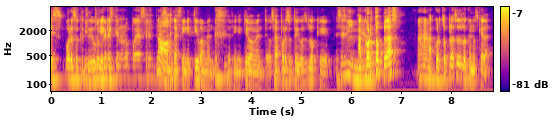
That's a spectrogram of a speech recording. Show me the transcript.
es por eso que te ¿Y digo tú que, crees que- que no lo puede hacer en No, definitivamente, definitivamente. O sea, por eso te digo, es lo que... Ese es mi A corto plazo, Ajá. a corto plazo es lo que nos queda.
